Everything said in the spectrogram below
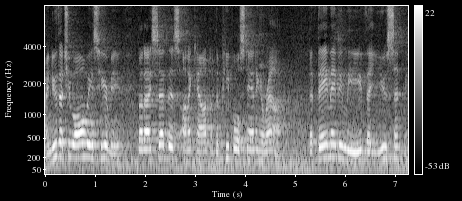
I knew that you always hear me, but I said this on account of the people standing around that they may believe that you sent me.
